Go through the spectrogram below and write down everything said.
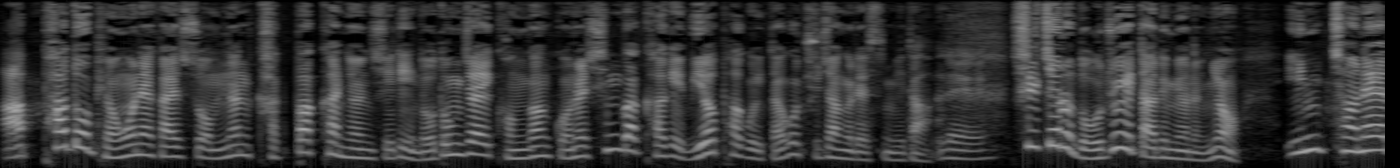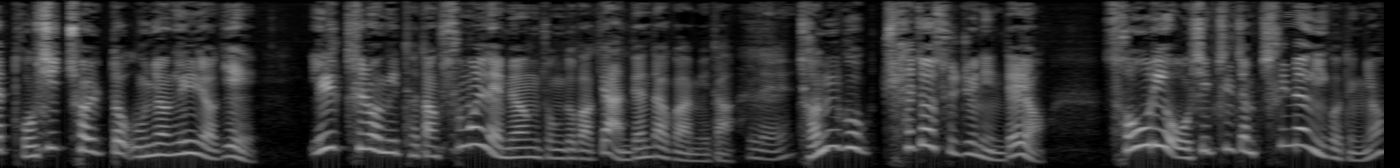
아파도 병원에 갈 수 없는 각박한 현실이 노동자의 건강권을 심각하게 위협하고 있다고 주장을 했습니다. 네. 실제로 노조에 따르면은요, 인천의 도시철도 운영 인력이 1km당 24명 정도밖에 안 된다고 합니다. 네. 전국 최저 수준인데요. 서울이 57.7명이거든요.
